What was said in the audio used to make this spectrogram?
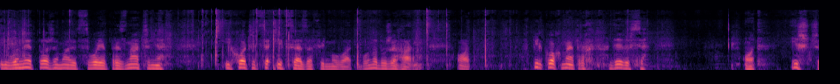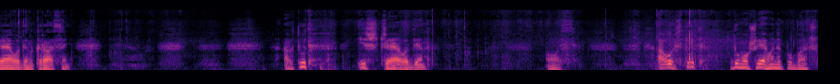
і вони теж мають своє призначення. І хочеться і це зафільмувати, бо воно дуже гарно. От. В кількох метрах дивишся. От. І ще один красень. А тут іще один. Ось. А ось тут думав, що я його не побачу.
